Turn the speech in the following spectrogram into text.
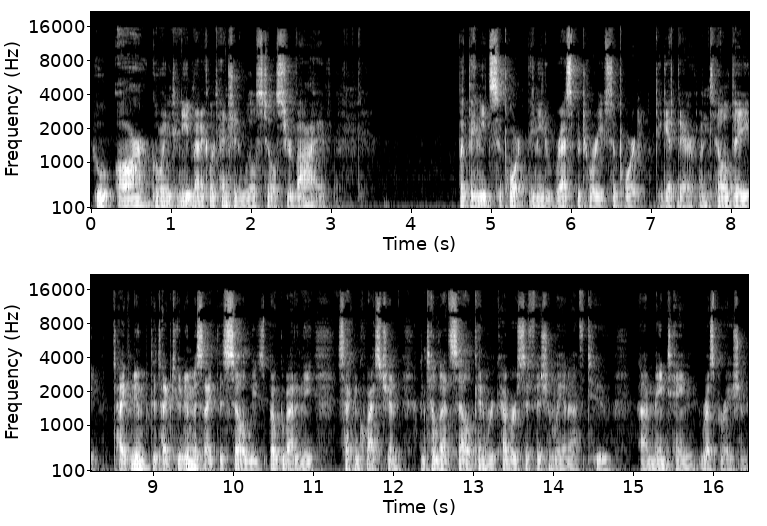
who are going to need medical attention will still survive. But they need support. They need respiratory support to get there until the type, the type 2 pneumocyte, the cell we spoke about in the second question, until that cell can recover sufficiently enough to uh, maintain respiration.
